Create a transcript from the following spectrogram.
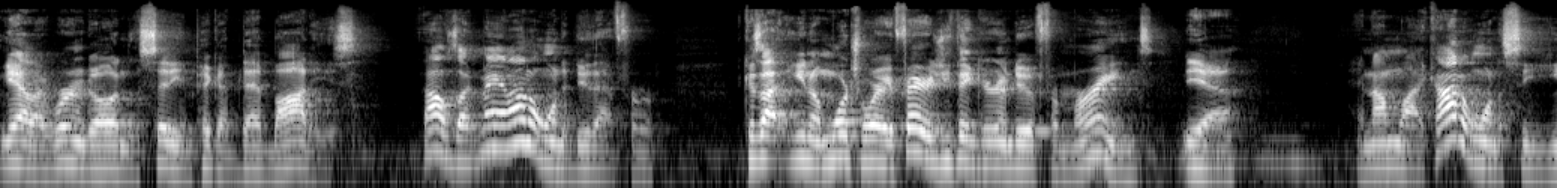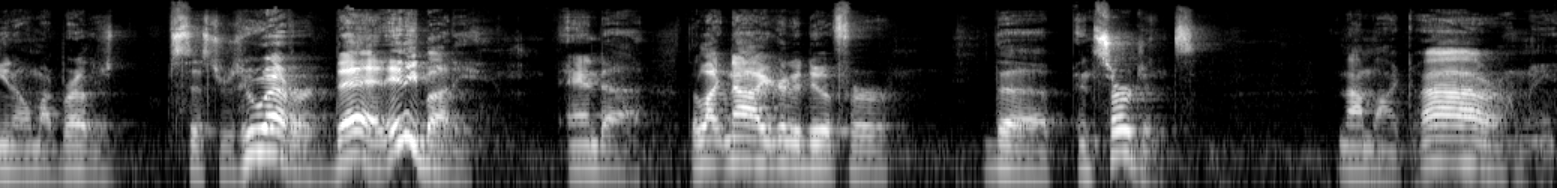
yeah, like we're going to go into the city and pick up dead bodies. And I was like, man, I don't want to do that for because I, you know, mortuary affairs, you think you're going to do it for Marines. Yeah. And I'm like, I don't want to see, you know, my brothers, sisters, whoever, dead, anybody. And uh, they're like, no, you're going to do it for the insurgents. And I'm like, ah, I mean,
